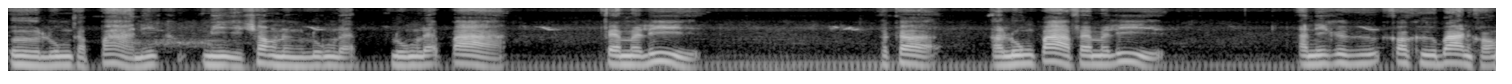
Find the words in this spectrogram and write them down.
เออลุงกับป้านี่มีอีกช่องหนึ่งลุงและลุงและป้าแฟมิลี่แล้วก็ลุงป้าแฟมิลี่ อันนี้ก็คือก็คือบ้านของ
